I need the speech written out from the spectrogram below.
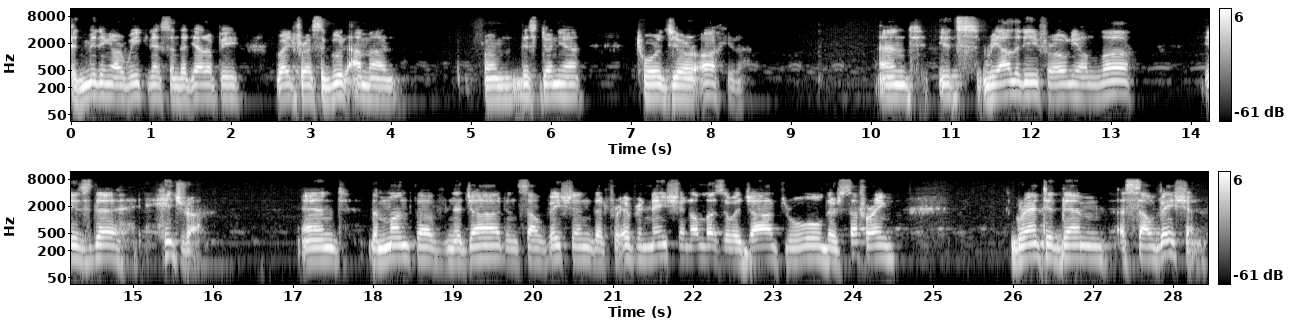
admitting our weakness and that, Ya Rabbi write for us a good amal from this dunya towards your akhirah. And its reality for awliyaullah is the hijrah and the month of najat and salvation that for every nation Allah through all their suffering granted them a salvation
